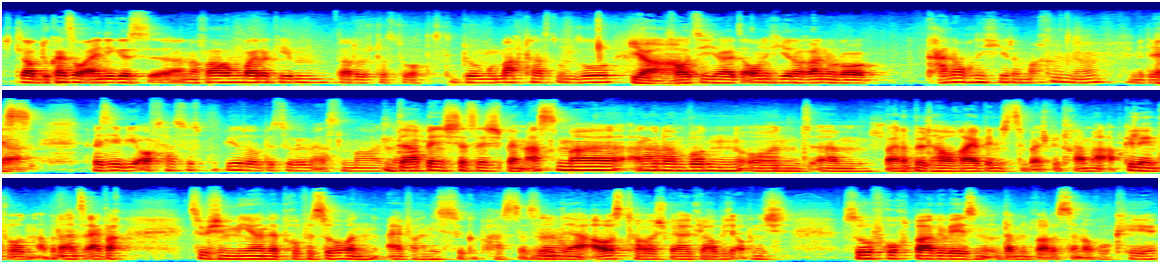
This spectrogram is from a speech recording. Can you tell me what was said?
Ich glaube, du kannst auch einiges äh, an Erfahrung weitergeben, dadurch, dass du auch das Diplom gemacht hast und so. Ja. Traut sich ja jetzt auch nicht jeder ran oder kann auch nicht jeder machen. Ne? Mit der, es, ich weiß nicht, wie oft hast du es probiert oder bist du beim ersten Mal? Da bin ich tatsächlich beim ersten Mal ah. angenommen ah. worden und ähm, bei der Bildhauerei bin ich zum Beispiel dreimal abgelehnt worden. Aber mhm. da hat es einfach zwischen mir und der Professorin einfach nicht so gepasst. Also ja. der Austausch wäre, glaube ich, auch nicht so fruchtbar gewesen und damit war das dann auch okay.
